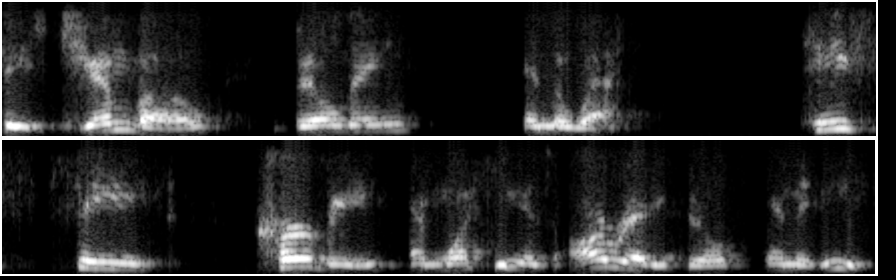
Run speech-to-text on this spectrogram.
sees Jimbo building in the West. He sees Kirby and what he has already built in the East.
